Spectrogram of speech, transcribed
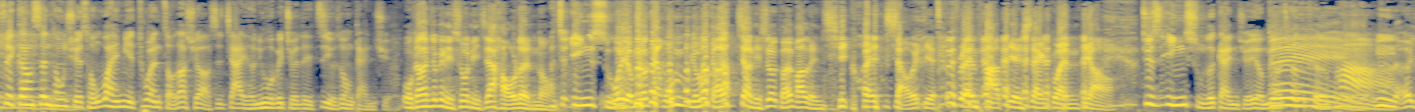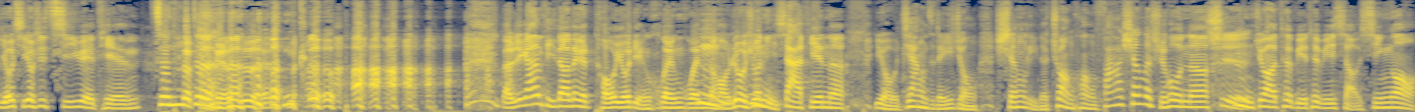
所以刚森同学从外面突然走到徐老师家里头，你会不会觉得自己有这种感觉？我刚刚就跟你说，你家好冷哦。就阴暑，我有没有赶？我有没有赶快叫你说，赶快把冷气关小一点，不然把电扇关掉。就是阴暑的感觉，有没有？就很可怕。嗯，而尤其又是七月天，真的很可怕。老师刚刚提到那个头有点昏昏的哦，如果说你夏天呢有这样子的一种生理的状况发生的时候呢，是。嗯，就要特别特别小心哦，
